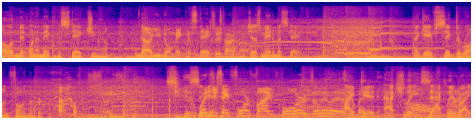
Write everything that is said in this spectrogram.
I'll admit when I make a mistake, Gino. No, you don't make mistakes. What are you talking I about? just made a mistake. I gave Sig the wrong phone number. Oh, Sig-. What did you say? Four five four or something like that? I did. Actually, Oh, exactly right.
